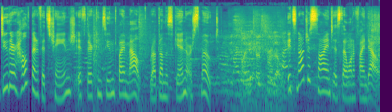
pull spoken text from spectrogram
do their health benefits change if they're consumed by mouth, rubbed on the skin, or smoked? It's not just scientists that want to find out.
